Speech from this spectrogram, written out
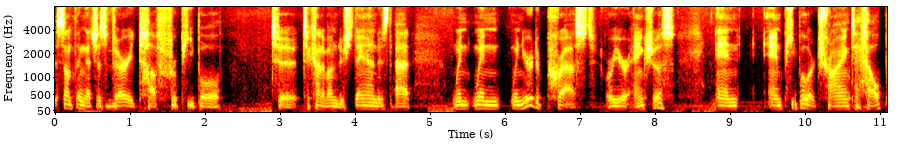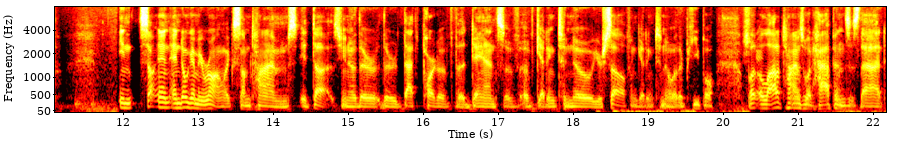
something that's just very tough for people to to kind of understand is that when when when you're depressed or you're anxious, and and people are trying to help. In so, and, and don't get me wrong, like sometimes it does. You know, they're they're that's part of the dance of of getting to know yourself and getting to know other people. But a lot of times, what happens is that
